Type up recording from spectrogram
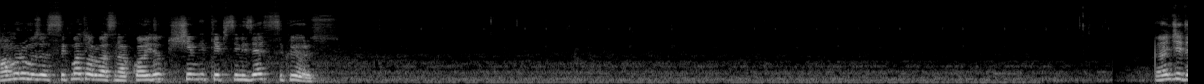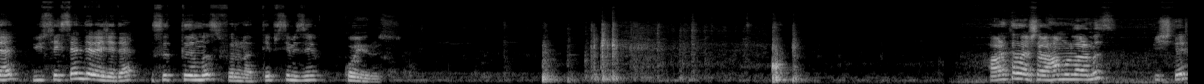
Hamurumuzu sıkma torbasına koyduk. Şimdi tepsimize sıkıyoruz. Önceden 180 derecede ısıttığımız fırına tepsimizi koyuyoruz. Arkadaşlar hamurlarımız pişti.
